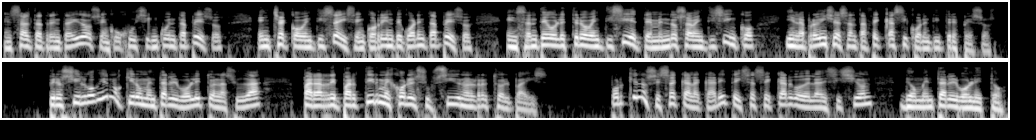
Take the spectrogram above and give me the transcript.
en Salta 32, en Jujuy 50 pesos, en Chaco 26, en Corriente 40 pesos, en Santiago del Estero 27, en Mendoza 25 y en la provincia de Santa Fe casi 43 pesos. Pero si el gobierno quiere aumentar el boleto en la ciudad para repartir mejor el subsidio en el resto del país, ¿por qué no se saca la careta y se hace cargo de la decisión de aumentar el boleto?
